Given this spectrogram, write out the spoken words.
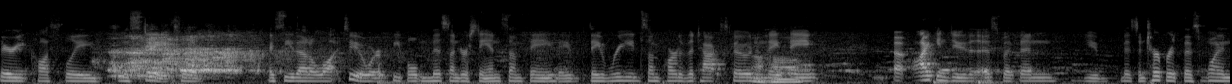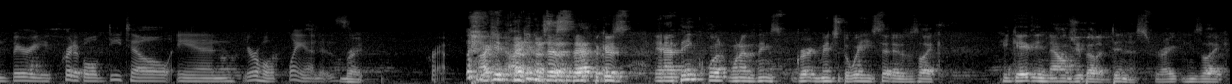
very costly mistakes. That I see that a lot too, where people misunderstand something. They they read some part of the tax code and they Uh-huh. think uh, I can do this, but then you misinterpret this one very critical detail, and your whole plan is Right. Crap. I can I can attest to that because, and I think one one of the things Greg mentioned, the way he said it was like, he gave the analogy about a dentist, right? He's like,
